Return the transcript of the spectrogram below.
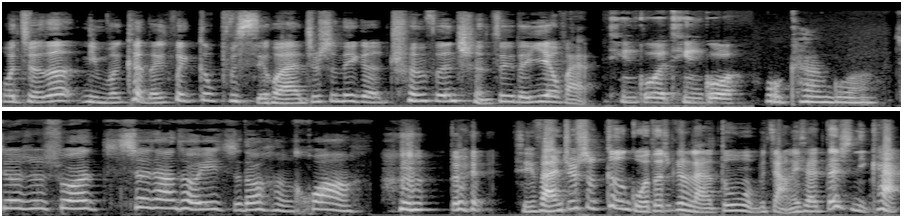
我觉得你们可能会更不喜欢，就是那个春风沉醉的夜晚。听过，听过，我看过。就是说摄像头一直都很晃。对，行，反正就是各国的这个蓝东，我们讲了一下。但是你看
